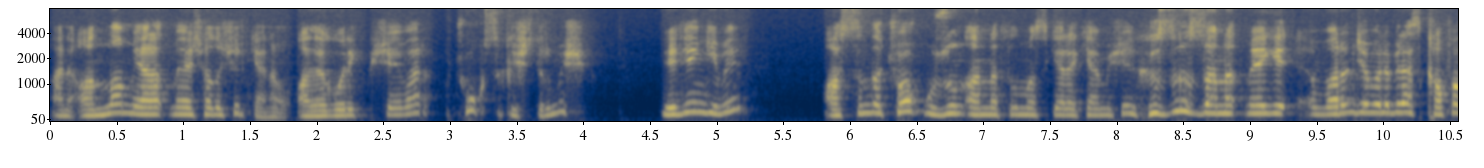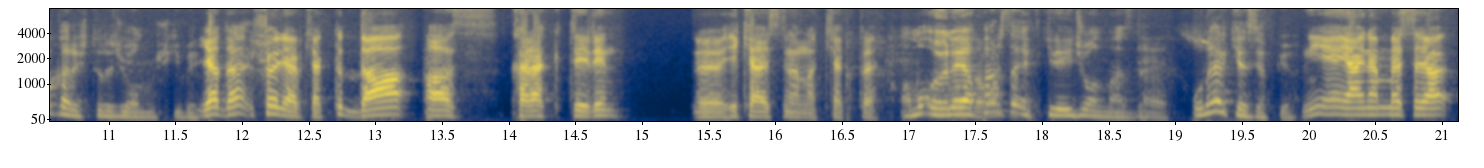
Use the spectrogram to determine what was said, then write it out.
hani anlam yaratmaya çalışırken o alegorik bir şey var. Çok sıkıştırmış. Dediğin gibi aslında çok uzun anlatılması gereken bir şey. Hızlı hızlı anlatmaya varınca böyle biraz kafa karıştırıcı olmuş gibi. Ya da şöyle yapacaktı. Daha az karakterin e, hikayesini anlatacaktı. Ama öyle O yaparsa zaman da- etkileyici olmazdı. Evet. Onu herkes yapıyor. Niye? Yani mesela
